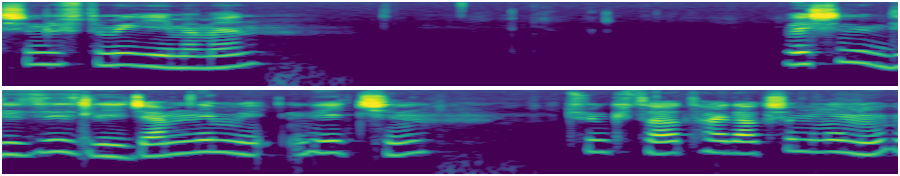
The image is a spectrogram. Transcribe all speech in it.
şimdi üstümü giyeyim hemen. Ve şimdi dizi izleyeceğim. Ne mi, ne için? Çünkü saat hala akşamın onu.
